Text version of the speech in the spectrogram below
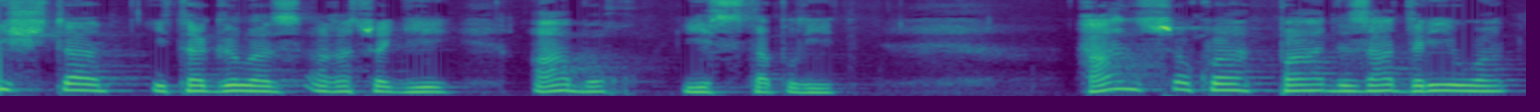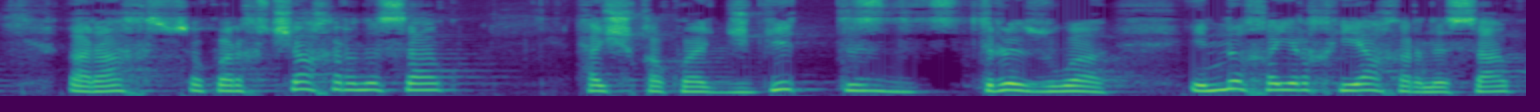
Ишьҭа иҭагылаз аӷацәагьы абахә исҭаплит. Ҳанцәақәа ԥа дызадриуа, арахцәақәа рхчахарны сакә, ҳашьхақәа џьгьы дыздрызуа, иныха ирхиахарны сакә,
